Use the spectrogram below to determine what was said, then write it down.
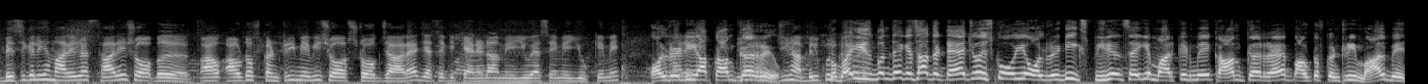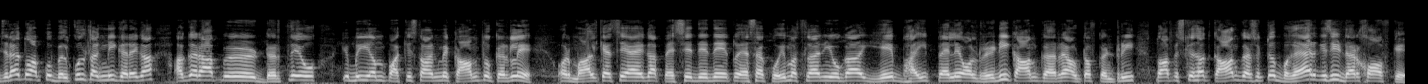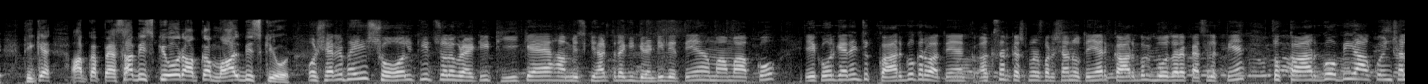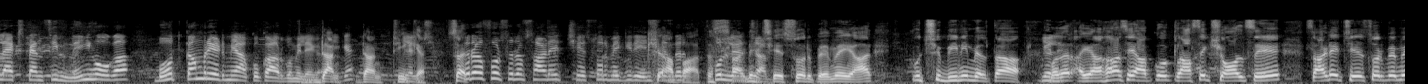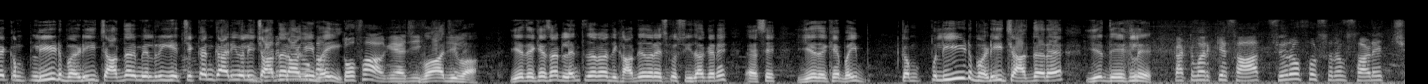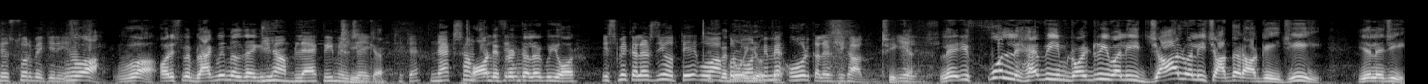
बेसिकली हमारे जो सारे शॉप आउट ऑफ़ कंट्री में भी स्टॉक जा रहा है जैसे कि कनाडा में यूएसए में यूके में ऑलरेडी आप काम कर हाँ, रहे हो जी हाँ बिल्कुल तो भाई इस। बंदे के साथ अटैच हो इसको ये ऑलरेडी एक्सपीरियंस है ये मार्केट में काम कर रहा है आउट ऑफ़ कंट्री माल भेज रहा है तो आपको बिल्कुल तंग नहीं करेगा अगर आप डरते हो कि भाई हम पाकिस्तान में काम तो कर लें और माल कैसे आएगा, पैसे दे दें तो ऐसा कोई मसला नहीं होगा। ये भाई पहले ऑलरेडी काम कर रहा है आउट ऑफ़ कंट्री तो आप इसके साथ काम कर सकते हो बगैर किसी डर खौफ के, ठीक है? आपका पैसा भी सिक्योर आपका माल भी सिक्योर और शहर भाई शॉल की चलो वरायटी ठीक है, हम इसकी हर तरह की गारंटी देते हैं, हम हम आपको एक और कह रहे हैं जो कार्गो करवाते हैं अक्सर कस्टमर परेशान होते हैं यार कार्गो भी बहुत ज़्यादा पैसे लगते हैं तो कार्गो भी आपको इंशाल्लाह एक्सपेंसिव नहीं होगा बहुत कम रेट में आपको कार्गो मिलेगा ठीक है? ठीक है। सिर्फ़ और सिर्फ़ साढ़े छह सौ रुपए की रेंज के अंदर साढ़े छह सौ रुपए में यार कुछ भी नहीं मिलता। मगर यहाँ से आपको क्लासिक शॉल से साढ़े छह सौ रुपए में कंप्लीट बड़ी चादर मिल रही है चिकनकारी वाली चादर आ गई भाई। तोहफा आ गया जी। वाह जी वाह। ये देखें सर लेंथ जरा दिखा दे जरा इसको सीधा करें ऐसे। ये देखें भाई कंप्लीट बड़ी चादर है ये देख ले। कट वर्क के साथ सिर्फ़ और सिर्फ़ साढ़े छह सौ रुपए की वाह वाह और इसमें ब्लैक भी मिल जाएगी? जी हाँ ब्लैक भी मिल जाएगी ठीक है। नेक्स्ट हम और डिफरेंट कलर कोई और? इसमें कलर्स नहीं होते वो आपको लोन में मैं और कलर्स दिखा दूँ। ठीक है। ले। ले जी फुल हैवी एम्ब्रॉयडरी वाली जाल वाली चादर आ गई जी। ये ले जी।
